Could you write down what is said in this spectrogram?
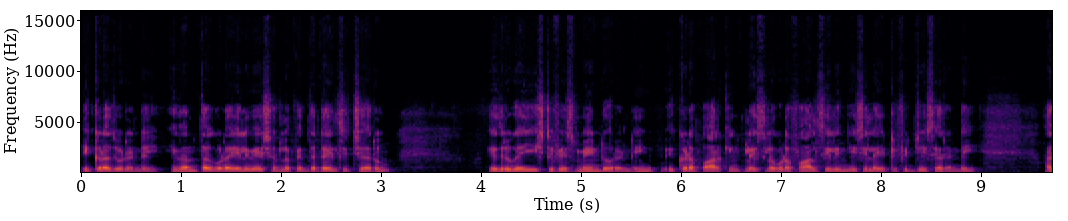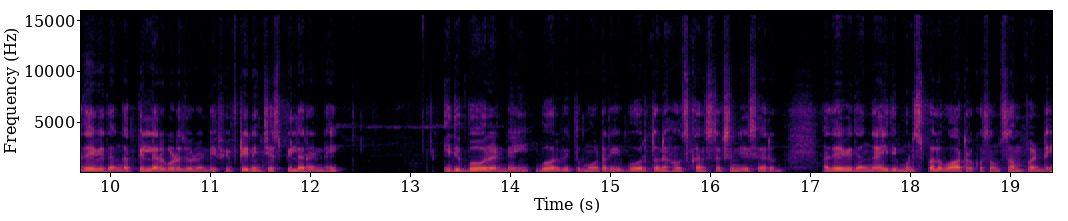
ఇక్కడ చూడండి ఇదంతా కూడా ఎలివేషన్లో పెద్ద టైల్స్ ఇచ్చారు. ఎదురుగా ఈస్ట్ ఫేస్ మెయిన్ డోర్ అండి. ఇక్కడ పార్కింగ్ ప్లేస్లో కూడా ఫాల్ సీలింగ్ చేసి లైట్లు ఫిట్ చేశారండి. అదేవిధంగా పిల్లర్ కూడా చూడండి ఫిఫ్టీన్ ఇంచెస్ పిల్లర్ అండి. ఇది బోర్ అండి బోర్ విత్ మోటార్. ఈ బోర్తోనే హౌస్ కన్స్ట్రక్షన్ చేశారు. అదేవిధంగా ఇది మున్సిపల్ వాటర్ కోసం సంప్ అండి.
